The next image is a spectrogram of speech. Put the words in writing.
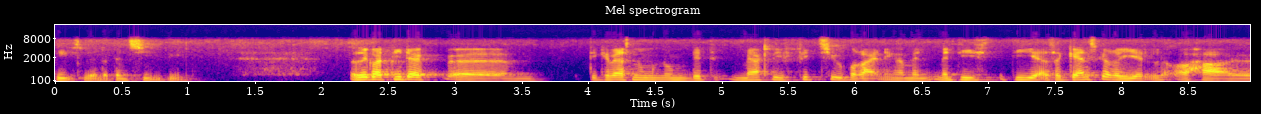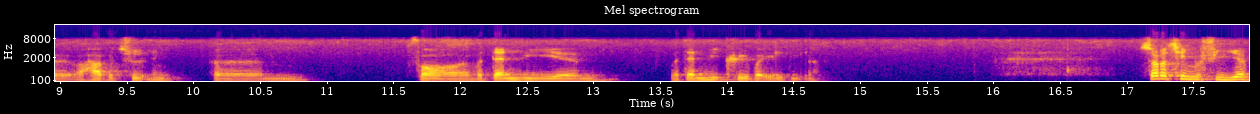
diesel- eller benzinbil. Jeg ved godt, de der, øh, det kan være sådan nogle, nogle lidt mærkelige fiktive beregninger, men, men de, de er altså ganske reelle og har, øh, og har betydning øh, for, øh, hvordan vi, øh, hvordan vi køber elbiler. Så er der tema 4,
